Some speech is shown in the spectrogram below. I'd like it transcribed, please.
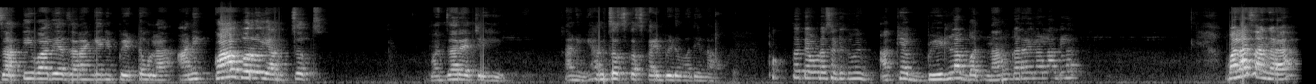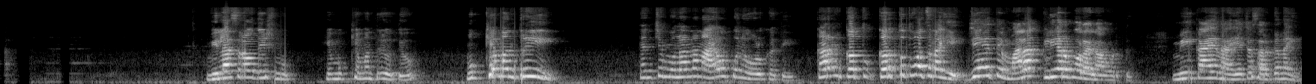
जातीवाद या जरांग्याने पेटवला आणि का बरं यांचंच? बंजाऱ्याचे हे. आणि ह्यांचंच कसं काय बीडमध्ये नाव? फक्त तेवढ्यासाठी तुम्ही अख्ख्या बीडला बदनाम करायला लागला मला सांगा विलासराव देशमुख हे मुख्यमंत्री होते हो. मुख्यमंत्री! त्यांच्या मुलांना नाही हो कोणी ओळखते. कारण कर्तृत्वच नाहीये. जे ते मला क्लिअर बोलायला आवडतं. मी काय ना याच्यासारखं नाही.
